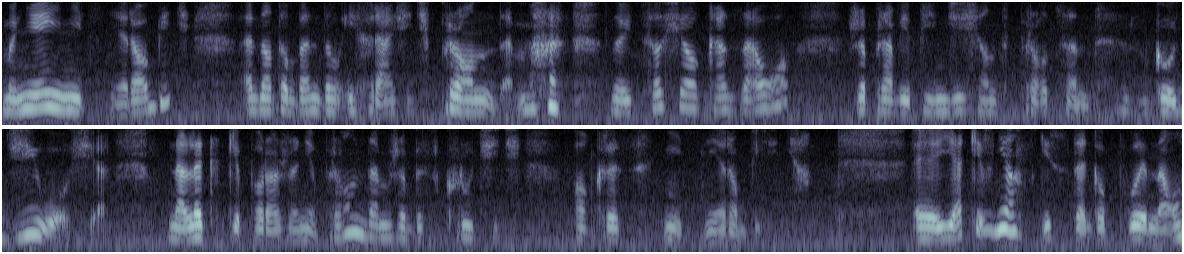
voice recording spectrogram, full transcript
mniej nic nie robić, e, no to będą ich razić prądem. No i co się okazało? Że prawie 50% zgodziło się na lekkie porażenie prądem, żeby skrócić okres nic nie robienia. E, Jakie wnioski z tego płyną,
